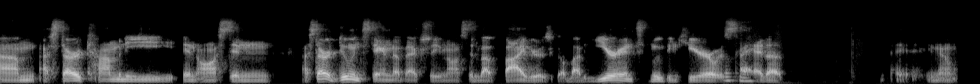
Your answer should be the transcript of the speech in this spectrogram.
Um, I started comedy in Austin. I started doing stand up actually in Austin about five years ago. About a year into moving here, I was okay. I had a, you know,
